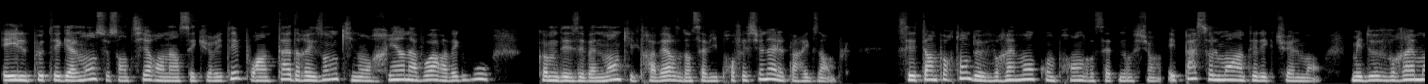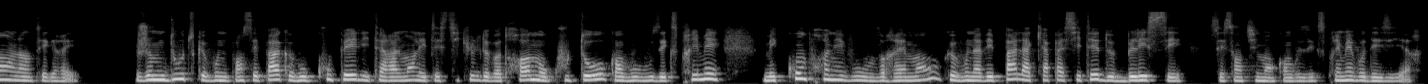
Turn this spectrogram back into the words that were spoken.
Et il peut également se sentir en insécurité pour un tas de raisons qui n'ont rien à voir avec vous, comme des événements qu'il traverse dans sa vie professionnelle, par exemple. C'est important de vraiment comprendre cette notion, et pas seulement intellectuellement, mais de vraiment l'intégrer. Je me doute que vous ne pensez pas que vous coupez littéralement les testicules de votre homme au couteau quand vous vous exprimez, mais comprenez-vous vraiment que vous n'avez pas la capacité de blesser ces sentiments quand vous exprimez vos désirs?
